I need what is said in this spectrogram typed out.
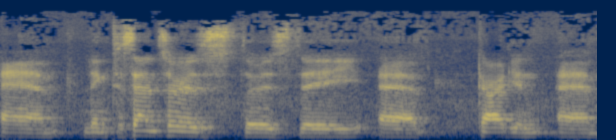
Um, linked to sensors, there's the uh, Guardian um,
